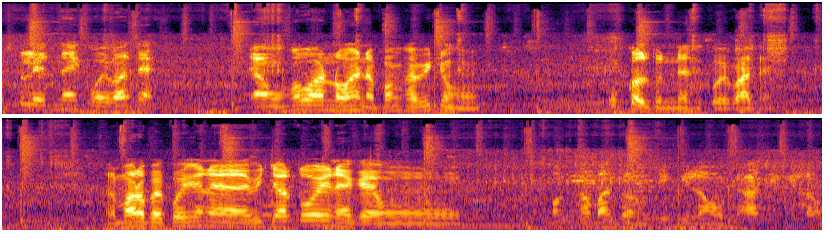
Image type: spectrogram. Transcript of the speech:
ઉકલે જ નહીં કોઈ વાતે. ત્યાં હું સવારનો હે ને પંખા વીટ્યું હું. ઉકલતું જ નથી કોઈ વાતે. મારો ભાઈ કોઈ છે ને વિચારતો હોય ને કે હું પંખા બાંધવાનું શીખી લઉં કે આ શીખી લઉં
